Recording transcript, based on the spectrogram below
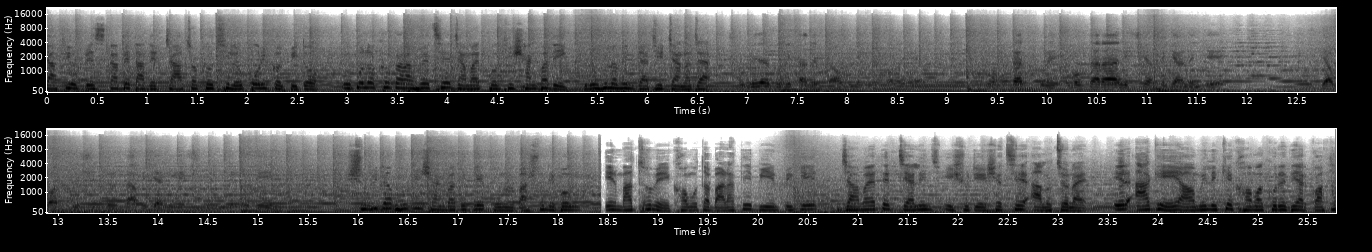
জাতীয় প্রেস ক্লাবে তাদের চা চক্র ছিল পরিকল্পিত। উপলক্ষ করা হয়েছে জামায়াতপন্থী সাংবাদিক রুহুল আমিন গাজীর জানাজা। সুবিধাভোগী যায়। হঠাৎ করে, এবং তারা নিশ্চয়ই আপনি জানেন যে জামাত নিষিদ্ধ দাবি জানিয়েছে সুবিধাভোগী সাংবাদিকদের পুনর্বাসন এবং এর মাধ্যমে ক্ষমতা বাড়াতে বিএনপিকে জামায়াতের চ্যালেঞ্জ ইস্যুটি এসেছে আলোচনায়। এর আগে আওয়ামী লীগকে ক্ষমা করে দেওয়ার কথা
